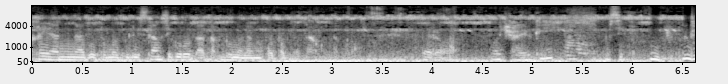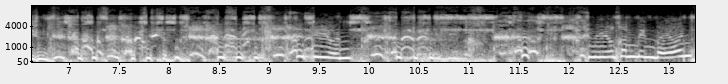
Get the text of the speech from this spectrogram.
kakayanin natin ito. Mabilis lang. Siguro tatakbo na lang ako pag natakot ako. Pero we'll try okay? Kasi ano yun ano yung kambing ba yun?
